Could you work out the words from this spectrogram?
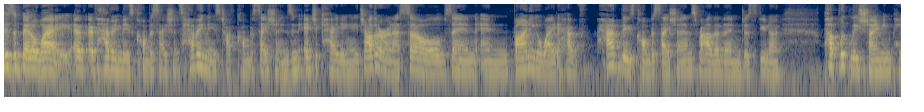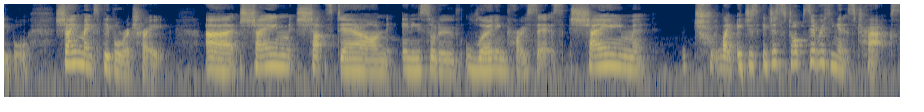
there's a better way of, of having these conversations, having these tough conversations and educating each other and ourselves and, and finding a way to have, have these conversations rather than just, you know, publicly shaming people. Shame makes people retreat. Uh, shame shuts down any sort of learning process. Shame, tr- like it just it just stops everything in its tracks.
